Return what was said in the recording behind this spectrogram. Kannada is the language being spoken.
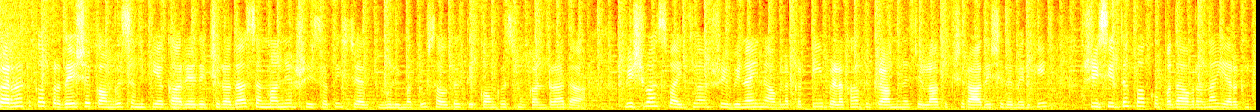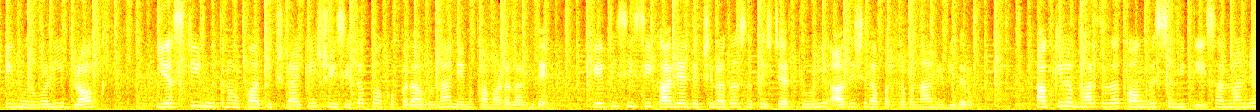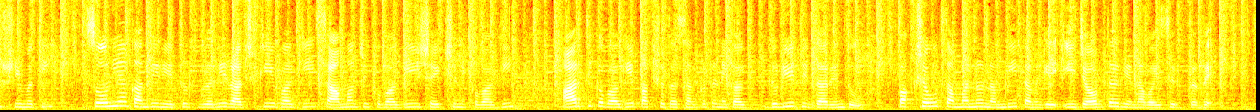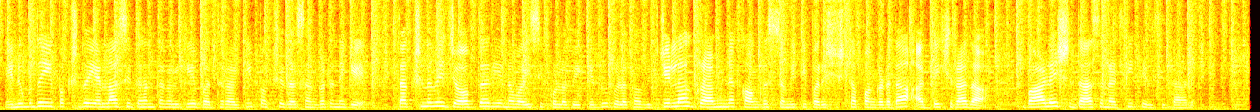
ಕರ್ನಾಟಕ ಪ್ರದೇಶ ಕಾಂಗ್ರೆಸ್ ಸಮಿತಿಯ ಕಾರ್ಯಾಧ್ಯಕ್ಷರಾದ ಸನ್ಮಾನ್ಯ ಶ್ರೀ ಸತೀಶ್ ಜಾರಕಿಹೊಳಿ ಮತ್ತು ಸೌದತ್ತಿ ಕಾಂಗ್ರೆಸ್ ಮುಖಂಡರಾದ ವಿಶ್ವಾಸ್ ವೈದ್ಯ, ಶ್ರೀ ವಿನಯ್ ನಾವಲಕಟ್ಟಿ, ಬೆಳಗಾವಿ ಗ್ರಾಮೀಣ ಜಿಲ್ಲಾಧ್ಯಕ್ಷರ ಆದೇಶದ ಮೇರೆಗೆ ಶ್ರೀ ಸಿದ್ದಪ್ಪ ಕೊಪ್ಪದ ಅವರನ್ನ ಯರಗಟ್ಟಿ ಮುನುವಳ್ಳಿ ಬ್ಲಾಕ್ ಎಸ್ಟಿ ನೂತನ ಉಪಾಧ್ಯಕ್ಷರಾಗಿ ಶ್ರೀ ಸಿದ್ದಪ್ಪ ಕೊಪ್ಪದ ಅವರನ್ನ ನೇಮಕ ಮಾಡಲಾಗಿದೆ. ಕೆಪಿಸಿಸಿ ಕಾರ್ಯಾಧ್ಯಕ್ಷರಾದ ಸತೀಶ್ ಜಾರಕಿಹೊಳಿ ಆದೇಶದ ಪತ್ರವನ್ನು ನೀಡಿದರು. ಅಖಿಲ ಭಾರತದ ಕಾಂಗ್ರೆಸ್ ಸಮಿತಿ ಸನ್ಮಾನ್ಯ ಶ್ರೀಮತಿ ಸೋನಿಯಾ ಗಾಂಧಿ ನೇತೃತ್ವದಲ್ಲಿ ರಾಜಕೀಯವಾಗಿ, ಸಾಮಾಜಿಕವಾಗಿ, ಶೈಕ್ಷಣಿಕವಾಗಿ, ಆರ್ಥಿಕವಾಗಿ ಪಕ್ಷದ ಸಂಘಟನೆಗಾಗಿ ದುಡಿಯುತ್ತಿದ್ದಾರೆಂದು ಪಕ್ಷವು ತಮ್ಮನ್ನು ನಂಬಿ ತಮಗೆ ಈ ಜವಾಬ್ದಾರಿಯನ್ನು ವಹಿಸಿರುತ್ತದೆ. ಇನ್ನು ಮುಂದೆ ಈ ಪಕ್ಷದ ಎಲ್ಲ ಸಿದ್ಧಾಂತಗಳಿಗೆ ಬದ್ಧರಾಗಿ ಪಕ್ಷದ ಸಂಘಟನೆಗೆ ತಕ್ಷಣವೇ ಜವಾಬ್ದಾರಿಯನ್ನು ವಹಿಸಿಕೊಳ್ಳಬೇಕೆಂದು ಬೆಳಗಾವಿ ಜಿಲ್ಲಾ ಗ್ರಾಮೀಣ ಕಾಂಗ್ರೆಸ್ ಸಮಿತಿ ಪರಿಶಿಷ್ಟ ಪಂಗಡದ ಅಧ್ಯಕ್ಷರಾದ ಬಾಳೇಶ್ ದಾಸನಟ್ಟಿ ತಿಳಿಸಿದ್ದಾರೆ.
